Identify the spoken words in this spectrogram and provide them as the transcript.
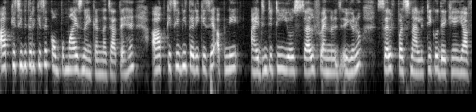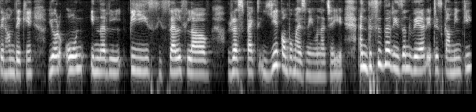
आप किसी भी तरीके से कॉम्प्रोमाइज़ नहीं करना चाहते हैं। आप किसी भी तरीके से अपनी identity your self energy you know self personality को देखें या फिर हम देखें your own inner peace self love respect ये कॉम्प्रोमाइज़ नहीं होना चाहिए। And this is the reason where it is coming कि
